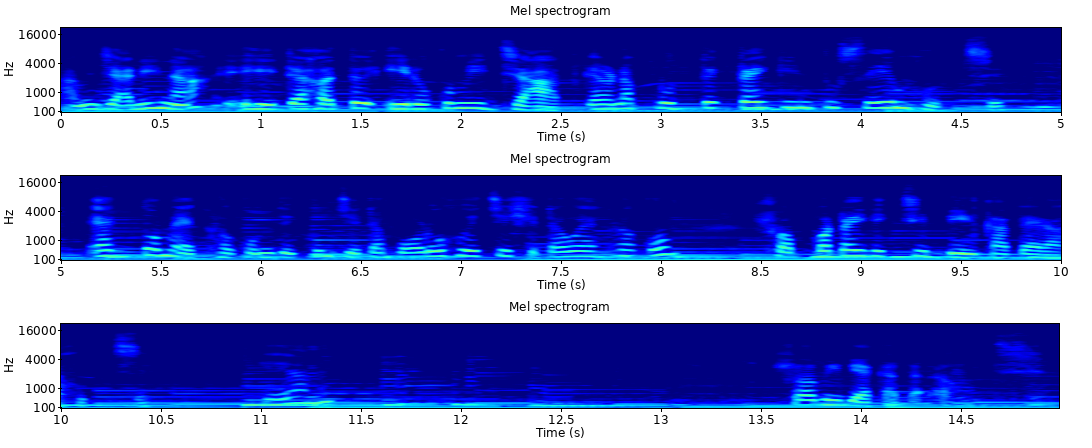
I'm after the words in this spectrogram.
আমি জানি না, এইটা হয়তো এরকমই জাত, কেননা প্রত্যেকটাই কিন্তু সেম হচ্ছে। একদম একরকম, দেখুন যেটা বড় হয়েছে সেটাও একরকম, সবকটাই দেখছি বেঁকা তেরা হচ্ছে। কে জানে? সবই বেঁকা তারা হচ্ছে।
